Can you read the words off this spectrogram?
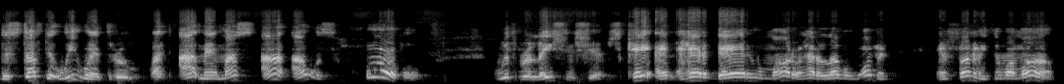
the stuff that we went through. Like I, man, my I, I was horrible with relationships. K and had a dad who modeled how to love a woman in front of me through my mom.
